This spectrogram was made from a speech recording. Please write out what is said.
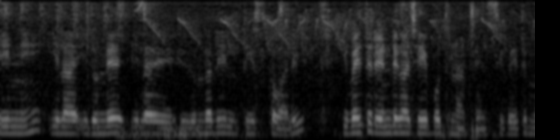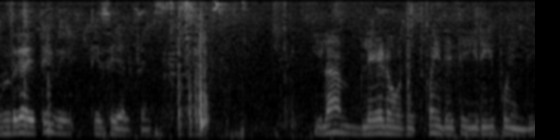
దీన్ని ఇలా ఇది ఉండే ఇలా ఇది ఉన్నది ఇలా తీసుకోవాలి. ఇవైతే రెండుగా చేయబోతున్నాను ఫ్రెండ్స్ ఇవైతే ముందుగా అయితే ఇవి తీసేయాలి ఫ్రెండ్స్ ఇలా బ్లేడ్ ఒకటి ఎత్తుకొని ఇదైతే ఇరిగిపోయింది.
